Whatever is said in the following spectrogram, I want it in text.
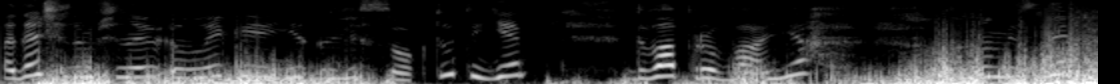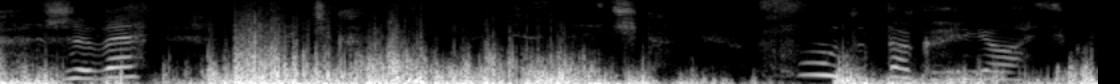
а далі там ще невеликий лісок. Тут є два провалля, одному з них живе. Сестричка. Фу, тут так грязько.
